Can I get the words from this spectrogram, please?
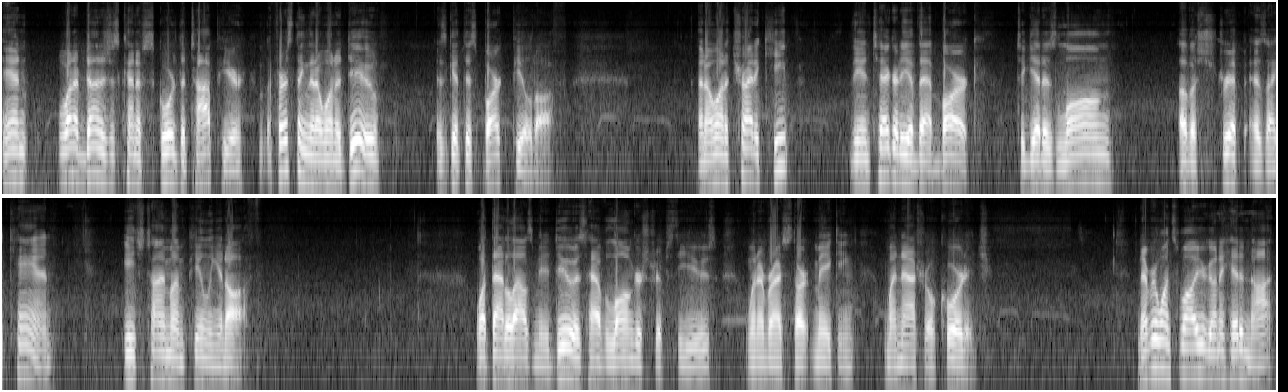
And what I've done is just kind of scored the top here. The first thing that I want to do is get this bark peeled off. And I want to try to keep the integrity of that bark to get as long of a strip as I can each time I'm peeling it off. What that allows me to do is have longer strips to use whenever I start making my natural cordage. And every once in a while you're going to hit a knot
